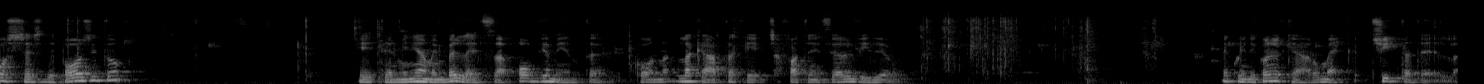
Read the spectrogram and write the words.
possess deposito. E terminiamo in bellezza ovviamente con la carta che ci ha fatto iniziare il video. E quindi con il caro Mac Cittadella.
